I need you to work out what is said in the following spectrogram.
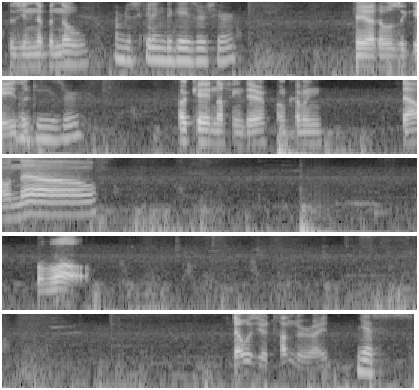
Because you never know. I'm just killing the gazers here. Yeah, that was a gazer. gazer. Okay, nothing there. I'm coming down now. Whoa. That was your thunder, right? Yes.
